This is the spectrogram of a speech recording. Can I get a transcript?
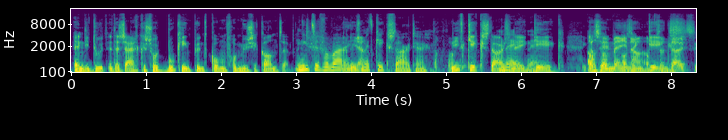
En die doet, dat is eigenlijk een soort booking.com voor muzikanten. Niet te verwarren Nee, dus ja. met Kickstarter. Niet Kickstarter, nee, Nee, nee. gig. Ik dacht, wat ben je nou op zijn Duits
